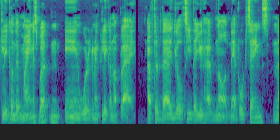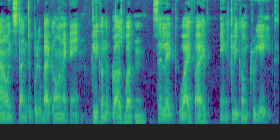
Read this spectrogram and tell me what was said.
click on the minus button, and we're gonna click on apply. After that, you'll see that you have no network settings. Now it's time to put it back on again. Click on the plus button, select Wi-Fi, and click on create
